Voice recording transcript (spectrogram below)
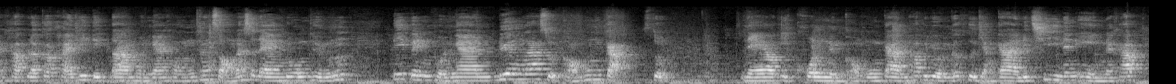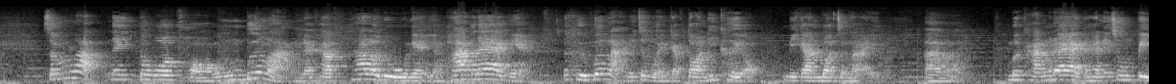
นะครับ แล้วก็ใครที่ติดตามผลงานของทั้งสองนักแสดงรวมถึงที่เป็นผลงานเรื่องล่าสุดของพุ่มกับสุดแนวอีกคนหนึ่งของวงการภาพยนตร์ก็คืออย่างกายลิชี่นั่นเองนะครับสำหรับในตัวของเบื้องหลังนะครับ ถ้าเราดูเนี่ยอย่างภาคแรกเนี่ยก็คือเบื้องหลังนี่จะเหมือนกับตอนที่เคยออกมีการวางจำหน่ายเมื่อครั้งแรกนะคะในช่วงปี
